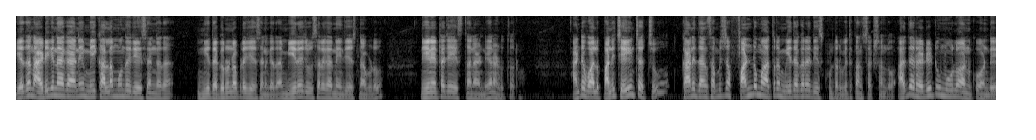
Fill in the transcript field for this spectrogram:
ఏదైనా అడిగినా కానీ మీ కళ్ళ ముందే చేశాం కదా. మీ దగ్గర ఉన్నప్పుడే చేశాను కదా. మీరే చూసారు కదా నేను చేసినప్పుడు. నేను ఎట్లా చేయిస్తానండి అని అడుగుతారు. అంటే వాళ్ళు పని చేయించవచ్చు కానీ దానికి సంబంధించిన ఫండ్ మాత్రం మీ దగ్గరే తీసుకుంటారు విత్ కన్స్ట్రక్షన్లో. అదే రెడీ టు మూవ్లో అనుకోండి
